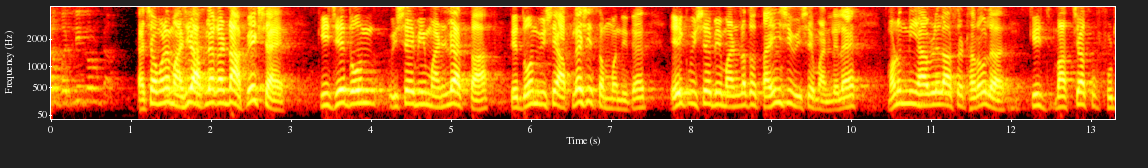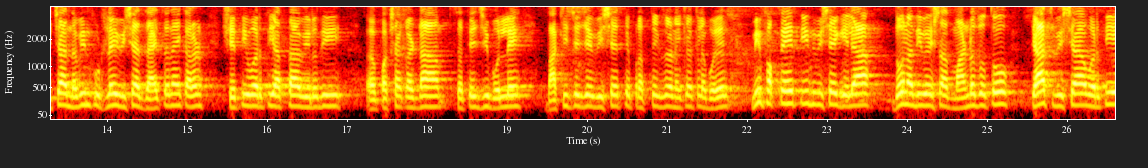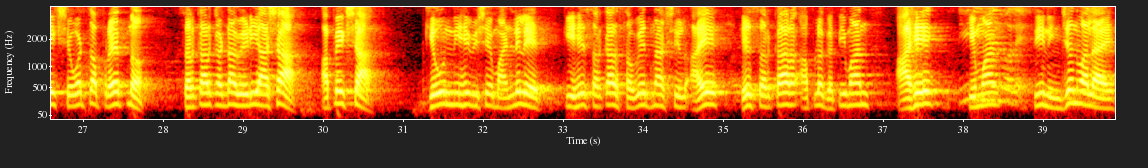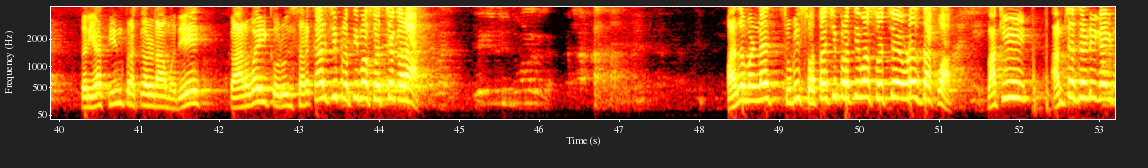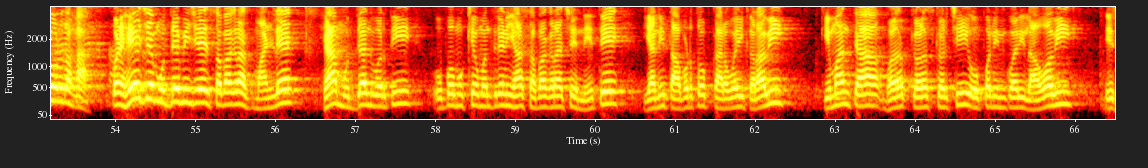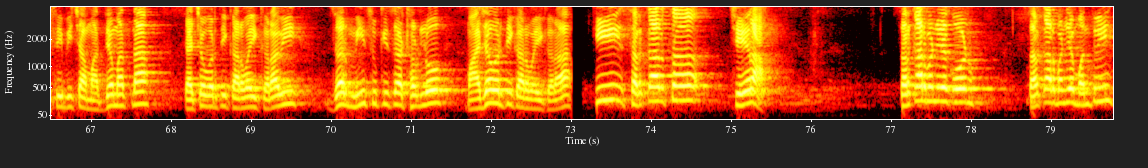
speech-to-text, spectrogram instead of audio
त्याच्यामुळे माझी आपल्याकडनं अपेक्षा आहे की जे दोन विषय मी मांडले आत्ता ते दोन विषय आपल्याशी संबंधित आहेत. एक विषय मी मांडला तो ताईंशी विषय मांडलेला आहे. म्हणून मी यावेळेला असं ठरवलं की मागच्या पुढच्या नवीन कुठल्याही विषयात जायचं नाही कारण शेतीवरती आत्ता विरोधी पक्षाकडनं सतेजजी बोलले बाकीचे जे विषय आहेत ते प्रत्येकजण एककले बोलेल. मी फक्त हे तीन विषय गेल्या दोन अधिवेशनात मांडत होतो. त्याच विषयावरती एक शेवटचा प्रयत्न. सरकारकडनं वेळी आशा अपेक्षा घेऊन मी हे विषय मांडलेले आहेत की हे सरकार संवेदनाशील आहे. हे सरकार आपलं गतिमान आहे. किमान तीन इंजनवाला आहे. तर या तीन प्रकरणामध्ये कारवाई करून सरकारची प्रतिमा स्वच्छ करा. माझं म्हणणं आहे तुम्ही स्वतःची प्रतिमा स्वच्छ एवढंच दाखवा. बाकी आमच्यासाठी काही करू नका. पण हे जे मुद्दे मी जे सभागृहात मांडले ह्या मुद्द्यांवरती उपमुख्यमंत्री आणि या सभागृहाचे नेते यांनी ताबडतोब कारवाई करावी. किमान त्या भळत कळसकरची ओपन इन्क्वायरी लावावी ए सी बीच्या माध्यमातनं. त्याच्यावरती कारवाई करावी. जर मी चुकीचा ठरलो माझ्यावरती कारवाई करा. की सरकारचा चेहरा. सरकार म्हणजे कोण? सरकार म्हणजे मंत्री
